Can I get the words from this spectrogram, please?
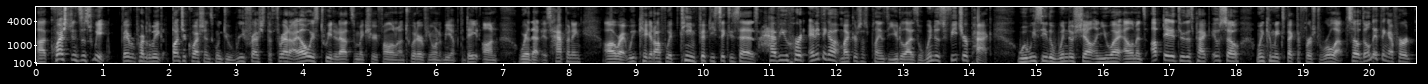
uh, questions this week. Favorite part of the week, a bunch of questions. Going to refresh the thread. I always tweet it out, so make sure you're following on Twitter if you want to be up to date on where that is happening. All right, we kick it off with Team 5060 says, Have you heard anything about Microsoft's plans to utilize the Windows feature pack? Will we see the Windows shell and UI elements updated through this pack? If so, when can we expect the first rollout? So, the only thing I've heard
